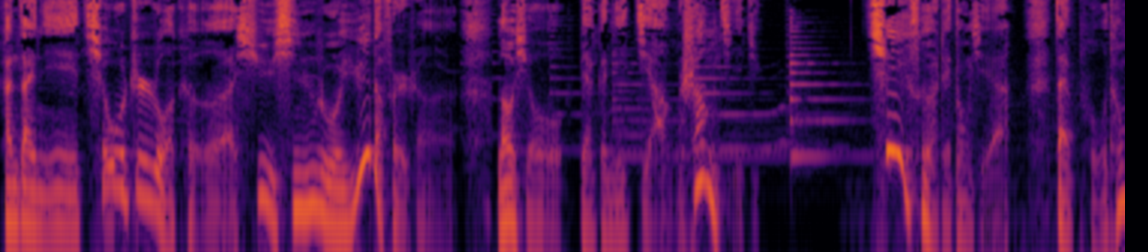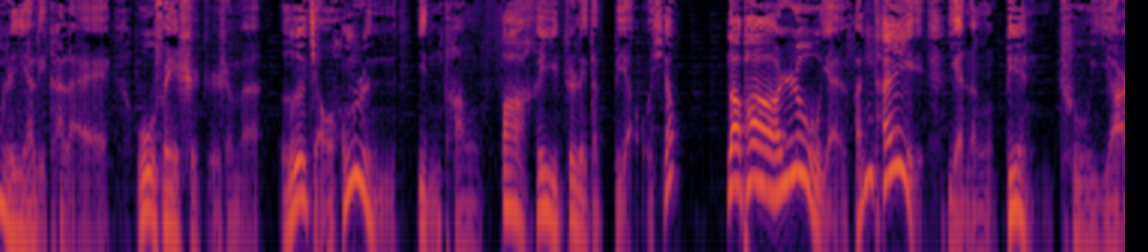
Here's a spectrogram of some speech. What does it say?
看在你求知若渴、虚心若愚的份上，老朽便跟你讲上几句。”气色这东西啊，在普通人眼里看来，无非是指什么额角红润、印堂发黑之类的表象，哪怕肉眼凡胎也能辨出一二，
